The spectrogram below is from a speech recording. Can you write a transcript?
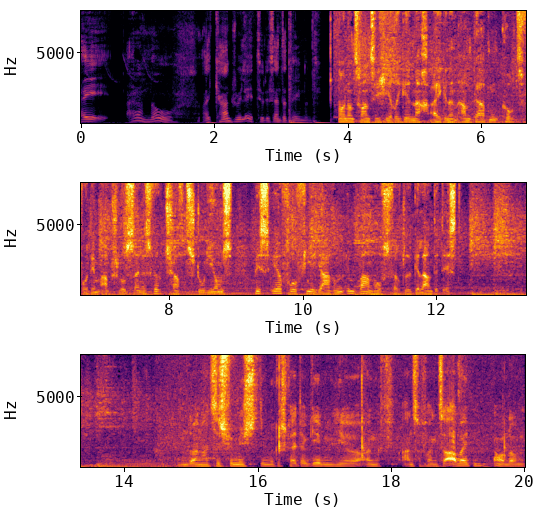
I, I don't know. I can't relate to this entertainment. 29-Jährige nach eigenen Angaben kurz vor dem Abschluss seines Wirtschaftsstudiums, bis er vor vier Jahren im Bahnhofsviertel gelandet ist. Und dann hat sich für mich die Möglichkeit ergeben, hier an, anzufangen zu arbeiten. Ja, und dann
